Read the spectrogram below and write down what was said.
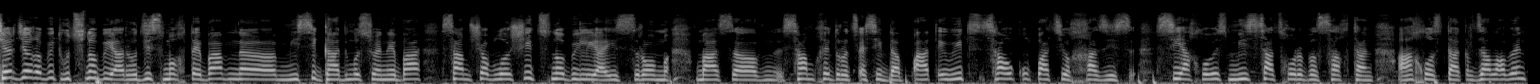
ჯერჯერობით უცნობია როდის მოხდება მისი გადმოსვენება სამშობლოში. ცნობილია ის რომ მას სამხედრო წესით და პატივით საოკუპაციო ხაზის სიახლოვეს მის საცხოვრებელ სახლთან ახლოს დაკრძალავენ.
